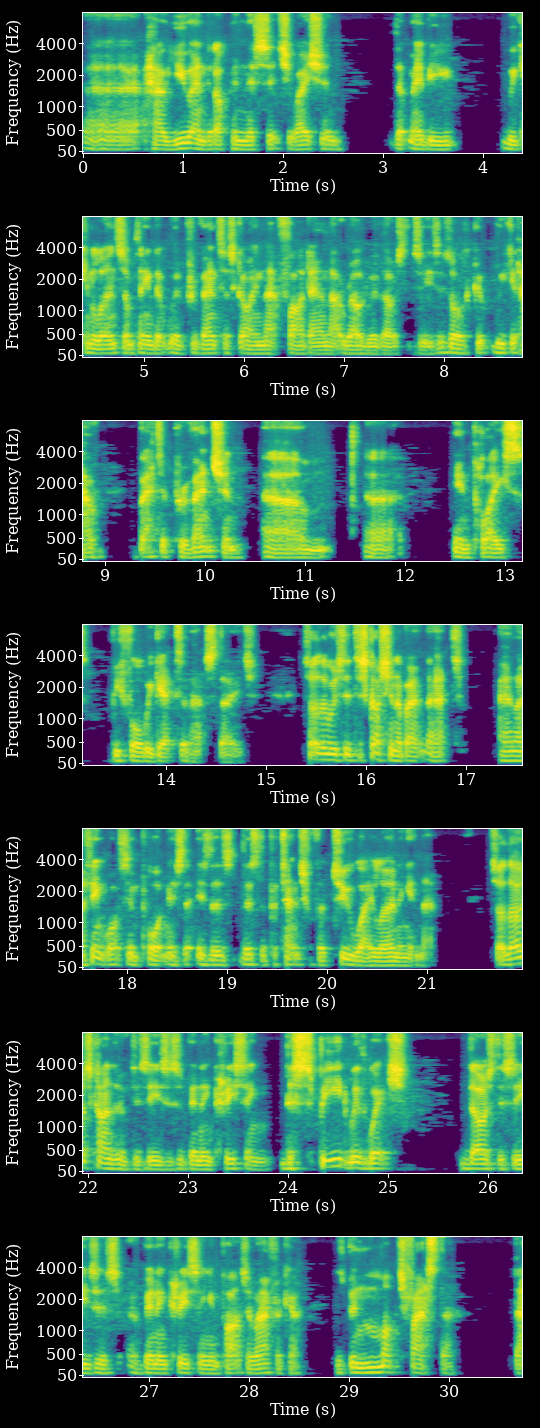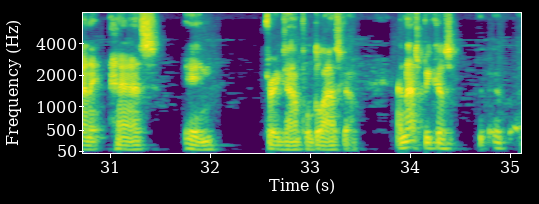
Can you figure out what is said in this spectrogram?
uh, how you ended up in this situation that maybe we can learn something that would prevent us going that far down that road with those diseases, or we could have better prevention um, uh, in place before we get to that stage. So there was a discussion about that, and I think what's important is that is there's, there's the potential for two way learning in that. So those kinds of diseases have been increasing. The speed with which those diseases have been increasing in parts of Africa has been much faster than it has in, for example, Glasgow. And that's because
